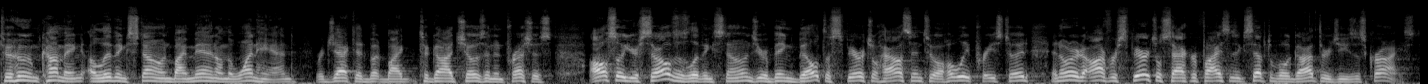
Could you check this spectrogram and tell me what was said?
To whom coming a living stone by men on the one hand, rejected, but by to God chosen and precious. Also yourselves as living stones, you're being built a spiritual house into a holy priesthood in order to offer spiritual sacrifices acceptable to God through Jesus Christ.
